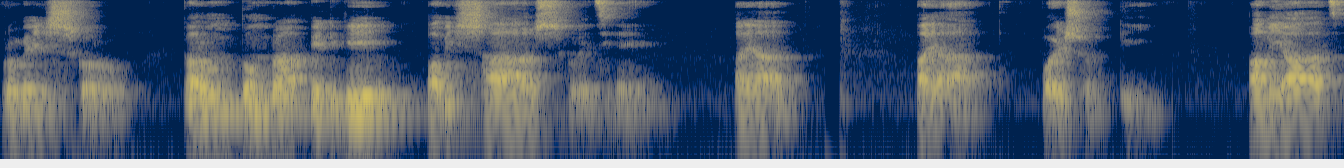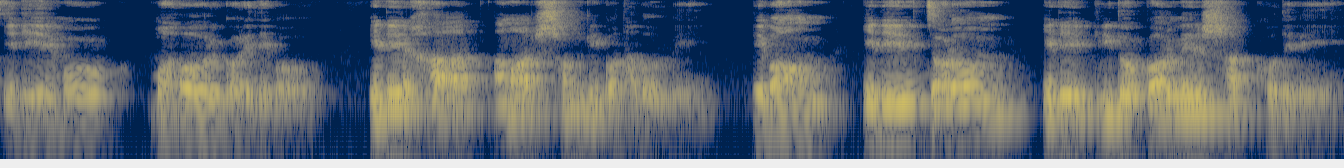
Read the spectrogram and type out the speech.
প্রবেশ করো। কারণ তোমরা এটিকে অবিশ্বাস করেছিলে। আয়াত আয়াত পঁয়ষট্টি। আমি আজ এদের মুখ মোহর করে দেব। এদের হাত আমার সঙ্গে কথা বলবে এবং এদের চরণ এদের কৃত কর্মের সাক্ষ্য দেবে।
